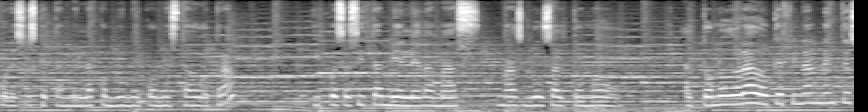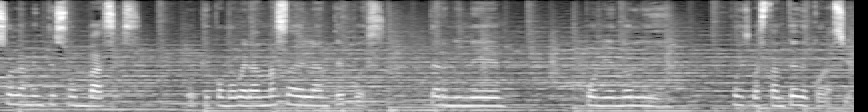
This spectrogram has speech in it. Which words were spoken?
por eso es que también la combiné con esta otra. Y pues así también le da más, más luz al tono, al tono dorado, que finalmente solamente son bases. Porque como verán más adelante, pues terminé poniéndole pues bastante decoración.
